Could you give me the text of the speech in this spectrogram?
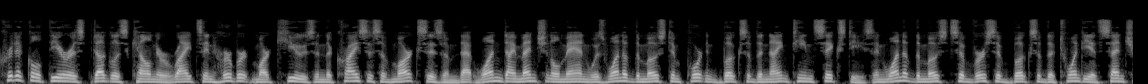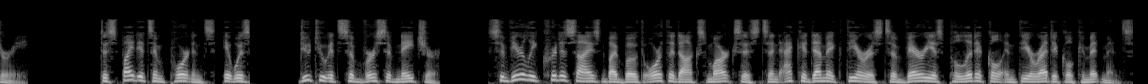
Critical theorist Douglas Kellner writes in Herbert Marcuse and the Crisis of Marxism that One-Dimensional Man was one of the most important books of the 1960s and one of the most subversive books of the 20th century. Despite its importance, it was—due to its subversive nature—severely criticized by both orthodox Marxists and academic theorists of various political and theoretical commitments.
